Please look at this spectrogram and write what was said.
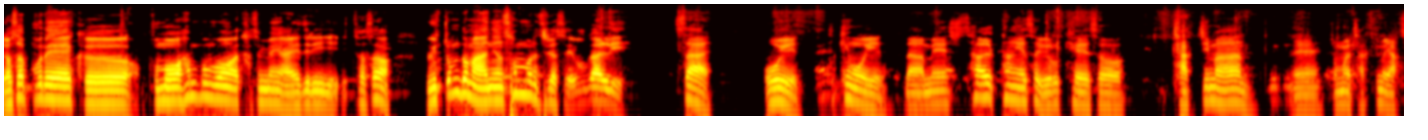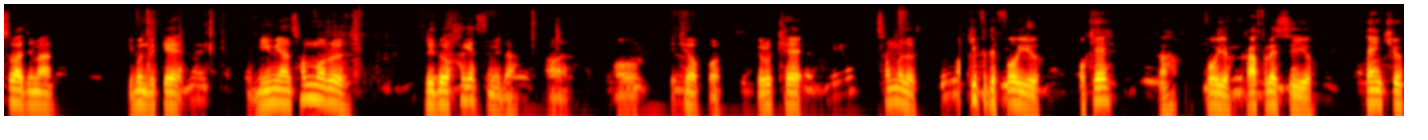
여섯 분의 그 부모 한 부모와 다섯 명의 아이들이 있어서 여기 좀 더 많은 선물을 드렸어요. 우갈리, 쌀, 오일, 쿠킹 오일, 그다음에 설탕에서 이렇게 해서 작지만 네, 정말 작지만 약소하지만 이분들께 미미한 선물을 드리도록 하겠습니다. 어, 어, be careful. 이렇게 선물을 gift for you. 오케이? 아, for you. God bless you. Thank you.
